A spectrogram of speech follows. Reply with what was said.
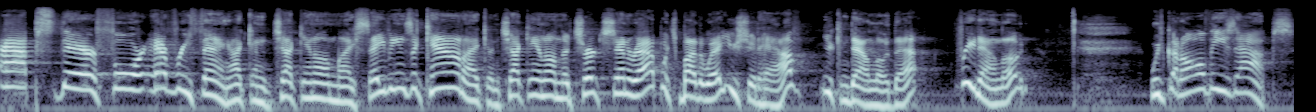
apps there for everything. I can check in on my savings account. I can check in on the Church Center app, which, by the way, you should have. You can download that, free download. We've got all these apps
